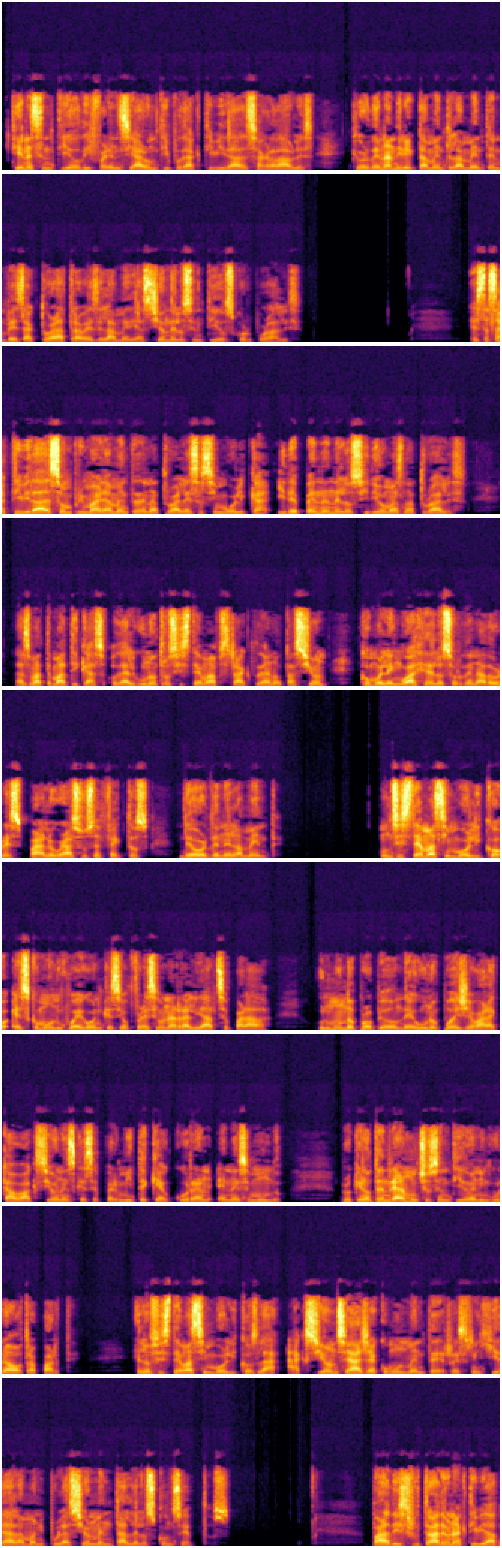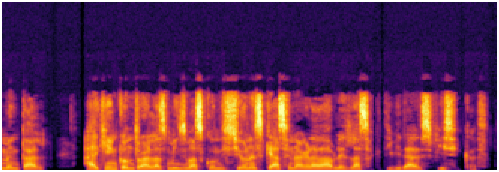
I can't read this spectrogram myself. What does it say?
tiene sentido diferenciar un tipo de actividades agradables que ordenan directamente la mente en vez de actuar a través de la mediación de los sentidos corporales. Estas actividades son primariamente de naturaleza simbólica y dependen de los idiomas naturales, las matemáticas o de algún otro sistema abstracto de anotación como el lenguaje de los ordenadores para lograr sus efectos de orden en la mente. Un sistema simbólico es como un juego en que se ofrece una realidad separada, un mundo propio donde uno puede llevar a cabo acciones que se permite que ocurran en ese mundo, porque no tendrían mucho sentido en ninguna otra parte. En los sistemas simbólicos la acción se halla comúnmente restringida a la manipulación mental de los conceptos. Para disfrutar de una actividad mental, hay que encontrar las mismas condiciones que hacen agradables las actividades físicas.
